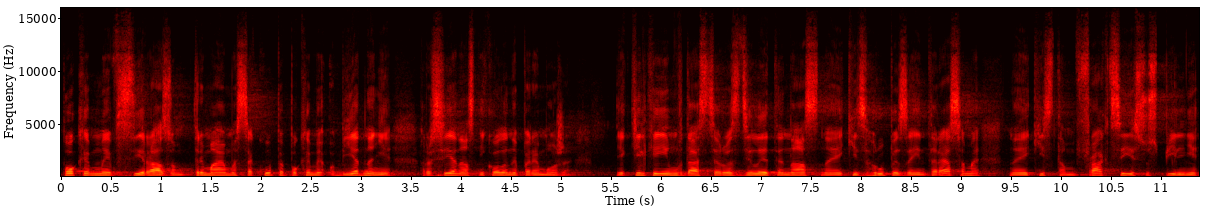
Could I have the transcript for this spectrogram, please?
поки ми всі разом тримаємося купи, поки ми об'єднані, Росія нас ніколи не переможе. Як тільки їм вдасться розділити нас на якісь групи за інтересами, на якісь там фракції суспільні,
